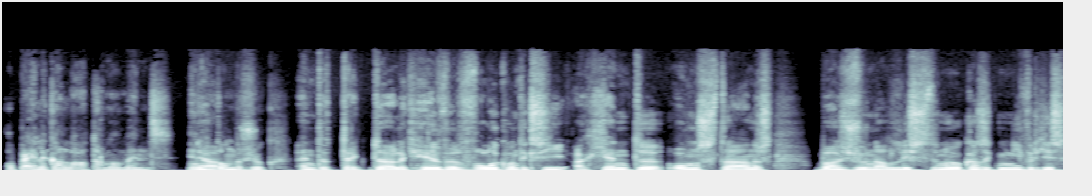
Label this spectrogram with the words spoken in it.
op eigenlijk een later moment in Ja. het onderzoek. En dat trekt duidelijk heel veel volk, want ik zie agenten, omstaanders, wat journalisten ook, als ik me niet vergis.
